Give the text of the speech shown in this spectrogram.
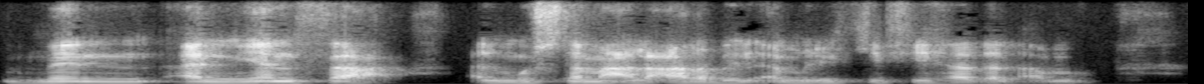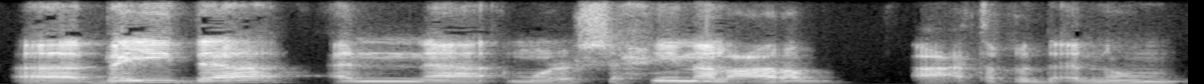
من أن ينفع المجتمع العربي الأمريكي في هذا الأمر. بيد أن مرشحين العرب أعتقد أنهم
